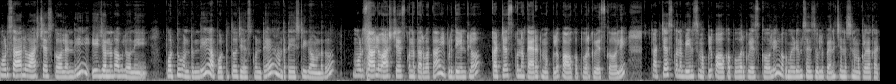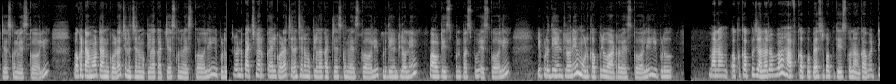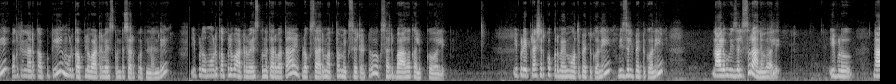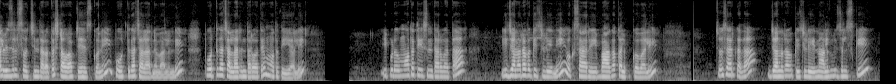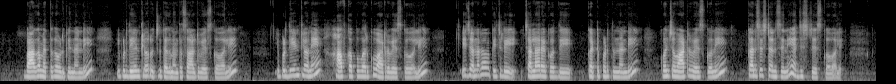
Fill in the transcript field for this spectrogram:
మూడు సార్లు వాష్ చేసుకోవాలండి. ఈ జొన్నరవ్వలోని పొట్టు ఉంటుంది. ఆ పొట్టుతో చేసుకుంటే అంత టేస్టీగా ఉండదు. మూడు సార్లు వాష్ చేసుకున్న తర్వాత ఇప్పుడు దీంట్లో కట్ చేసుకున్న క్యారెట్ ముక్కలు పావు కప్పు వరకు వేసుకోవాలి. కట్ చేసుకున్న బీన్స్ ముక్కలు పావు కప్పు వరకు వేసుకోవాలి. ఒక మీడియం సైజు ఉల్లిపాయని చిన్న చిన్న ముక్కలుగా కట్ చేసుకుని వేసుకోవాలి. ఒక టమోటాను కూడా చిన్న చిన్న ముక్కలుగా కట్ చేసుకుని వేసుకోవాలి. ఇప్పుడు రెండు పచ్చిమిరపకాయలు కూడా చిన్న చిన్న ముక్కలుగా కట్ చేసుకుని వేసుకోవాలి. ఇప్పుడు దీంట్లోనే పావు టీ స్పూన్ పసుపు వేసుకోవాలి. ఇప్పుడు దీంట్లోనే మూడు కప్పులు వాటర్ వేసుకోవాలి. ఇప్పుడు మనం ఒక కప్పు జొన్నరవ్వ హాఫ్ కప్పు పెసరపప్పు తీసుకున్నాం కాబట్టి ఒకటిన్నర కప్పుకి మూడు కప్పులు వాటర్ వేసుకుంటే సరిపోతుందండి. ఇప్పుడు మూడు కప్పులు వాటర్ వేసుకున్న తర్వాత ఇప్పుడు ఒకసారి మొత్తం మిక్స్ అయ్యేటట్టు ఒకసారి బాగా కలుపుకోవాలి. ఇప్పుడు ఈ ప్రెషర్ కుక్కర్ మీద మూత పెట్టుకొని విజిల్ పెట్టుకొని నాలుగు విజిల్స్ రానివ్వాలి. ఇప్పుడు నాలుగు విజిల్స్ వచ్చిన తర్వాత స్టవ్ ఆఫ్ చేసుకొని పూర్తిగా చల్లారనివ్వాలండి. పూర్తిగా చల్లారిన తర్వాతే మూత తీయాలి. ఇప్పుడు మూత తీసిన తర్వాత ఈ జొన్నరవ్వ కిచడీని ఒకసారి బాగా కలుపుకోవాలి. చూసారు కదా జొన్నరవ్వ కిచడీ నాలుగు విజిల్స్కి బాగా మెత్తగా ఉడికిందండి. ఇప్పుడు దీంట్లో రుచికి తగినంత సాల్ట్ వేసుకోవాలి. ఇప్పుడు దీంట్లోనే హాఫ్ కప్పు వరకు వాటర్ వేసుకోవాలి. ఈ జొన్నరవ్వ కిచడీ చల్లారే కొద్దీ గట్టిపడుతుందండి. కొంచెం వాటర్ వేసుకొని కన్సిస్టెన్సీని అడ్జస్ట్ చేసుకోవాలి.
